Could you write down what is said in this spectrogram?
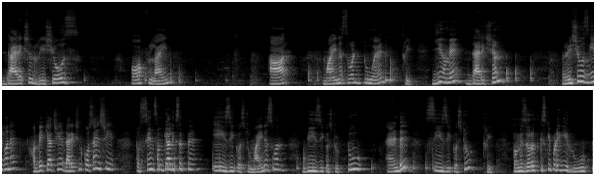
direction ratios of line are minus one two and three ये हमें डायरेक्शन रेशियोज गिवन है। हमें क्या चाहिए? डायरेक्शन कोसाइंस चाहिए। तो सिंस हम क्या लिख सकते हैं? A is equals to minus one b is equals to two and c is equals to three तो हमें ज़रूरत किसकी पड़ेगी? Root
